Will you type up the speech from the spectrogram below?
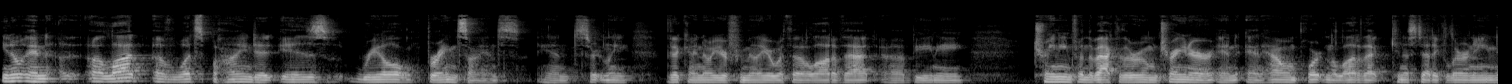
You know, and a lot of what's behind it is real brain science. And certainly, Vic, I know you're familiar with a lot of that, uh, being a training from the back of the room trainer, and, and how important a lot of that kinesthetic learning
